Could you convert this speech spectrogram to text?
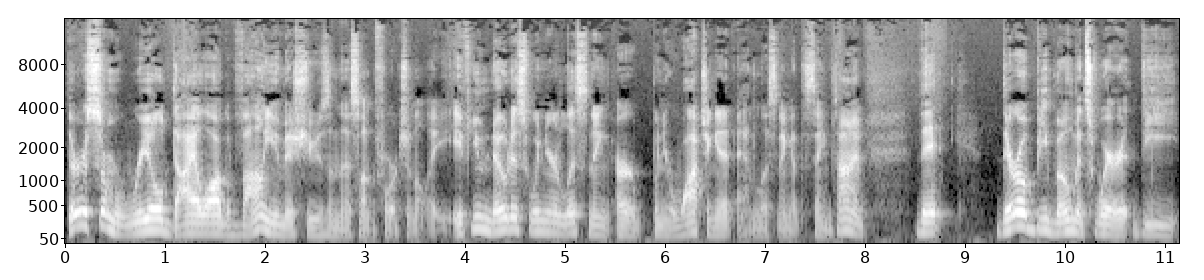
There is some real dialogue volume issues in this, unfortunately. If you notice when you're listening, or when you're watching it and listening at the same time, that there will be moments where the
